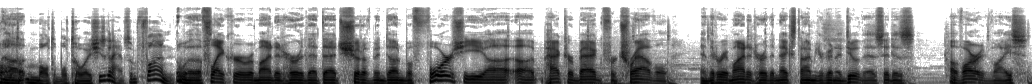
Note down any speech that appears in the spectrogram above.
Multi- multiple toys. She's going to have some fun. Well, the flight crew reminded her that that should have been done before she uh, uh, packed her bag for travel. And they reminded her the next time you're going to do this, it is of our advice,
